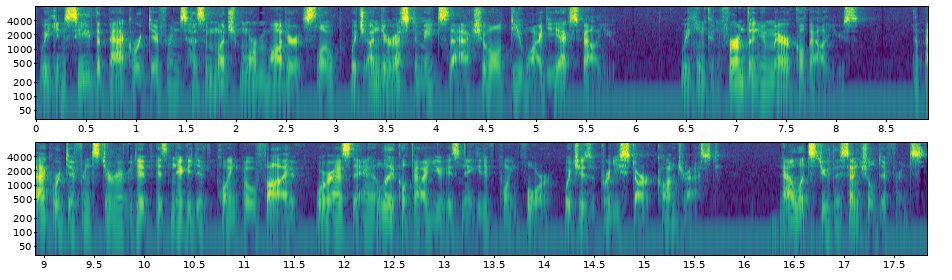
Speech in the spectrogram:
we can see the backward difference has a much more moderate slope which underestimates the actual dy dx value. We can confirm the numerical values. The backward difference derivative is negative 0.05, whereas the analytical value is negative 0.4, which is a pretty stark contrast. Now let's do the central difference.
